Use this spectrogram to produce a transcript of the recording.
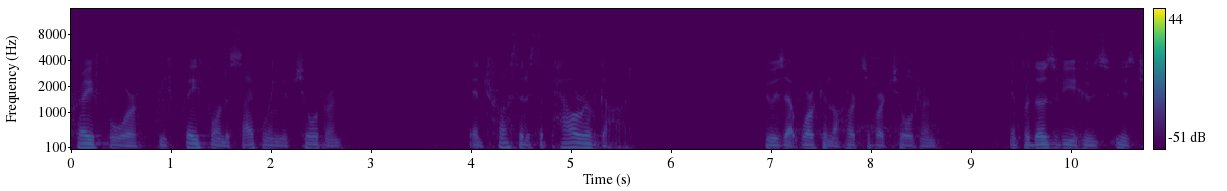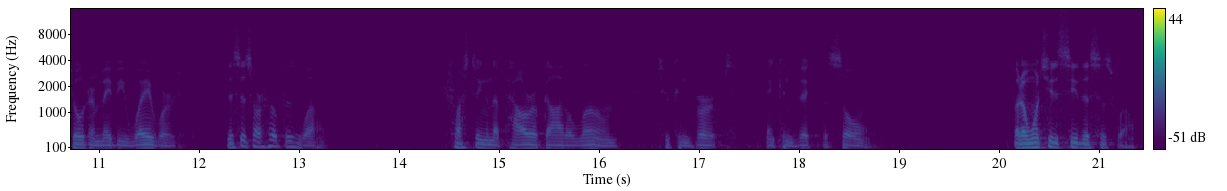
Pray for, be faithful in discipling your children, and trust that it's the power of God who is at work in the hearts of our children. And for those of you whose, whose children may be wayward, this is our hope as well. Trusting in the power of God alone to convert and convict the soul. But I want you to see this as well.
